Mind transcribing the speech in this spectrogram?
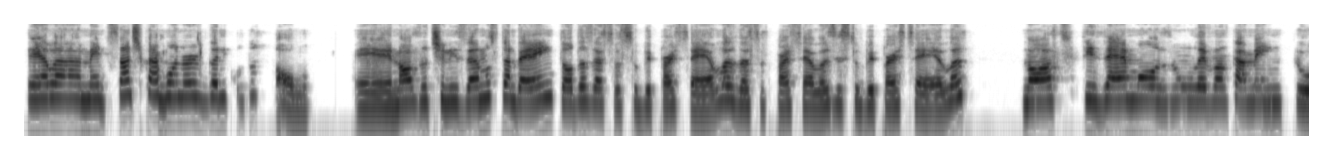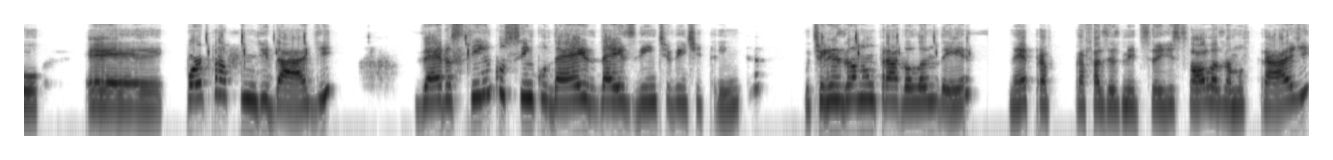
pela medição de carbono orgânico do solo. É, nós utilizamos também todas essas subparcelas, essas parcelas e subparcelas. Nós fizemos um levantamento é, por profundidade, 0,5, 5, 10, 10, 20, 20, 30, utilizando um trado holandês, né, para fazer as medições de solo, as amostragens.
